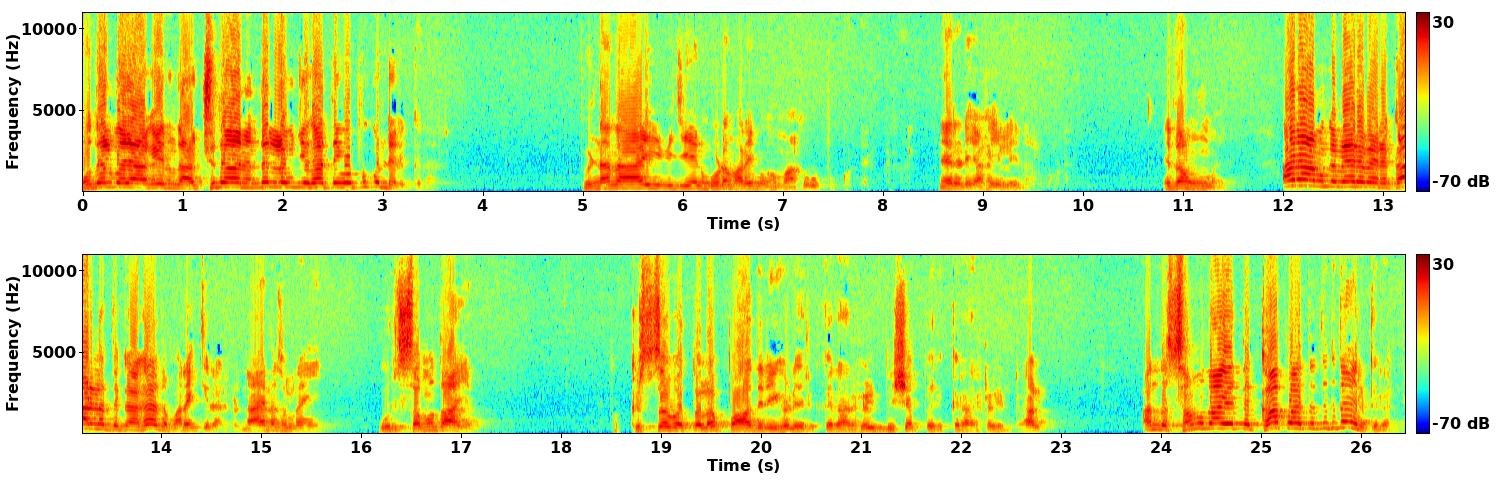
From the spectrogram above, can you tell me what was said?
முதல்வராக இருந்த அச்சுதானந்தன் லவ் ஜிகாத்தை ஒப்புக்கொண்டிருக்கிறார். பினராயி விஜயன் கூட மறைமுகமாக ஒப்புக்கொண்டார். நேரடியாக இல்லைனால் கூட. இதுதான் உண்மை. ஆனால் அவங்க வேற வேற காரணத்துக்காக அதை மறைக்கிறார்கள். நான் என்ன சொல்றேன்? ஒரு சமுதாயம். இப்போ கிறிஸ்தவத்தில் பாதிரிகள் இருக்கிறார்கள் பிஷப் இருக்கிறார்கள் என்றால் அந்த சமுதாயத்தை காப்பாற்றுறதுக்கு தான் இருக்கிறாங்க.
